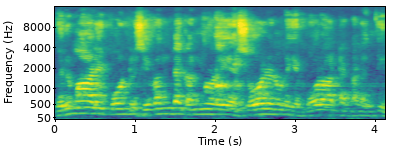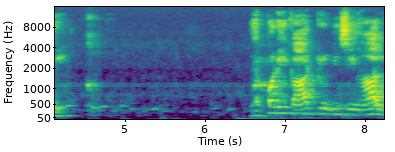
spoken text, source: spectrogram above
பெருமாளை போன்று சிவந்த கண்ணுடைய சோழனுடைய போராட்ட களத்தில் எப்படி காற்று வீசினால்?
